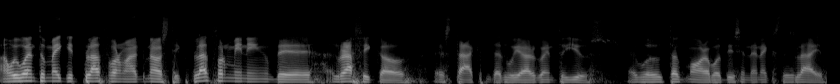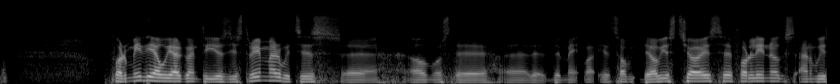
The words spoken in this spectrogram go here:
and we want to make it platform agnostic. Platform meaning the graphical uh, stack that we are going to use. I will talk more about this in the next slide. For media, we are going to use GStreamer, which is uh, almost the, uh, the, the, it's ob the obvious choice uh, for Linux, and we,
